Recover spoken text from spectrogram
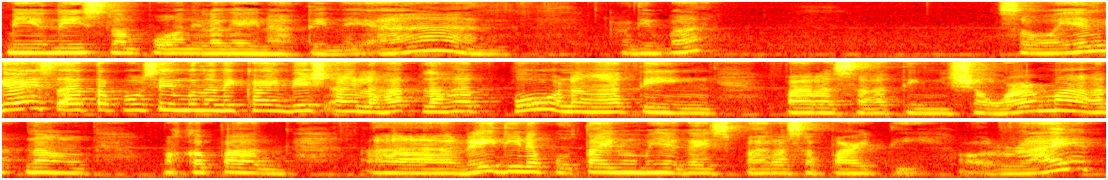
mayonnaise lang po ang nilagay natin. Ayan. O, diba? So, ayan guys, at tapusin muna ni Kindness ang lahat-lahat po ng ating para sa ating shawarma at nang makapag ah, ready na po tayo mamaya guys para sa party. Alright?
